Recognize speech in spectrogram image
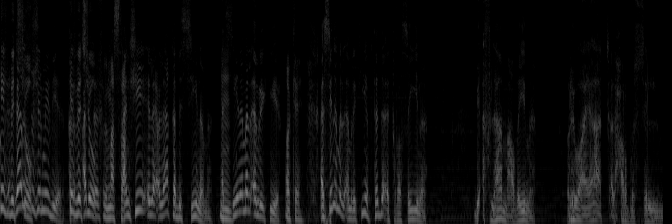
كيف غير بتشوف؟ السوشيال ميديا. كيف بتشوف المسرح؟ عن شيء له علاقة بالسينما مم. السينما الأمريكية. okay. السينما الأمريكية ابتدأت رصينة بأفلام عظيمة روايات الحرب والسلم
